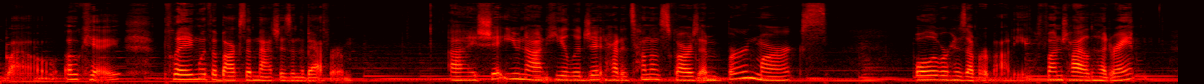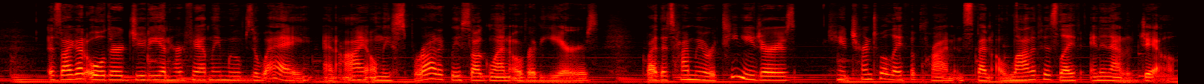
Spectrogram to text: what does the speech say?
Wow, okay. Playing with a box of matches in the bathroom. I shit you not, he legit had a ton of scars and burn marks all over his upper body. Fun childhood, right? As I got older, Judy and her family moved away, and I only sporadically saw Glenn over the years. By the time we were teenagers, he had turned to a life of crime and spent a lot of his life in and out of jail.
